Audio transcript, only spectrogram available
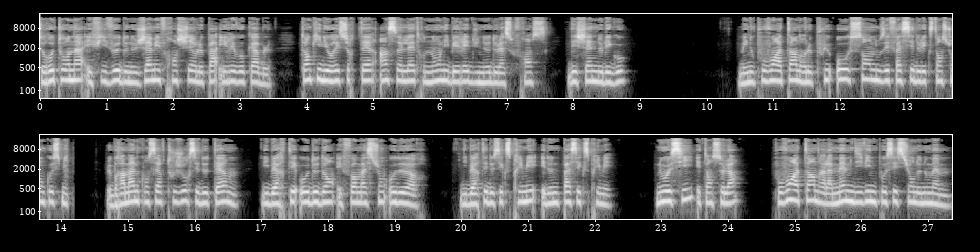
se retourna et fit vœu de ne jamais franchir le pas irrévocable, tant qu'il y aurait sur terre un seul être non libéré du nœud de la souffrance, des chaînes de l'ego? Mais nous pouvons atteindre le plus haut sans nous effacer de l'extension cosmique. Le brahman conserve toujours ces deux termes, liberté au dedans et formation au dehors, liberté de s'exprimer et de ne pas s'exprimer. Nous aussi, étant cela, pouvons atteindre à la même divine possession de nous-mêmes.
